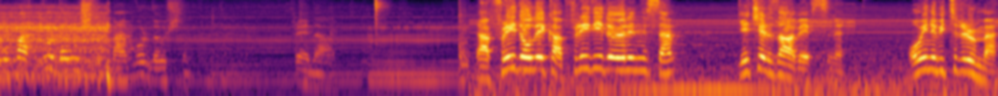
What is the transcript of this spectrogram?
abi bak burada uçtum ben burada uçtum. Freddy abi. Ya Freddy olayı kap. Freddy'yi de öğrenirsem geçeriz abi hepsini. Oyunu bitiririm ben.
